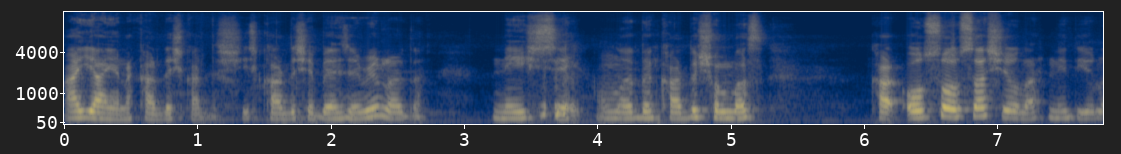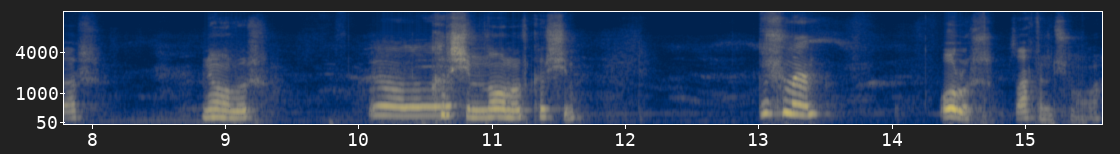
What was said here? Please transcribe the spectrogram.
Ay yan yana kardeş kardeş. Hiç kardeşe benzemiyorlar da. Neyse. Onlardan kardeş olmaz. Kar olsa olsa şey olur. Ne diyorlar? Ne olur? Ne olur? Kırşım ne olur? Kırşım. Düşman. Olur. Zaten düşman var.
